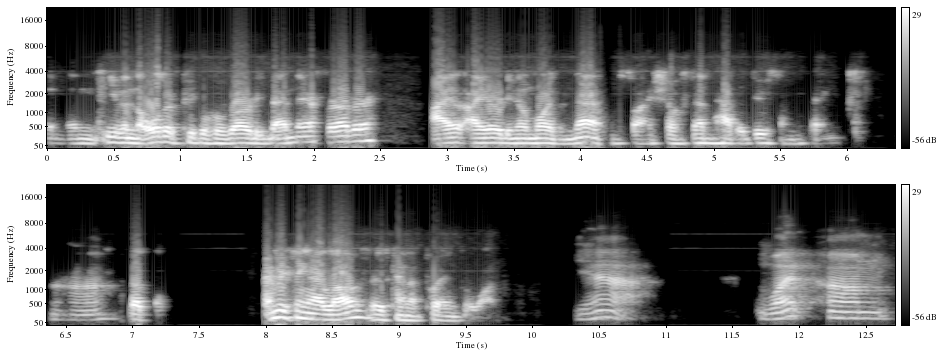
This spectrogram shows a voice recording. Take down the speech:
And, and even the older people who've already been there forever, I, I already know more than them. So I show them how to do something. Uh-huh. But everything I love is kind of put into one. Yeah. What um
